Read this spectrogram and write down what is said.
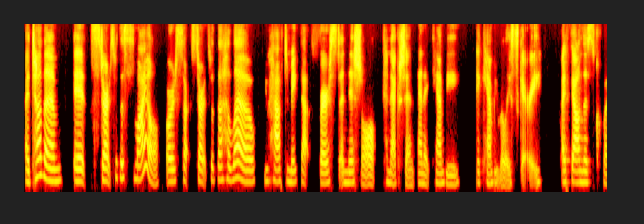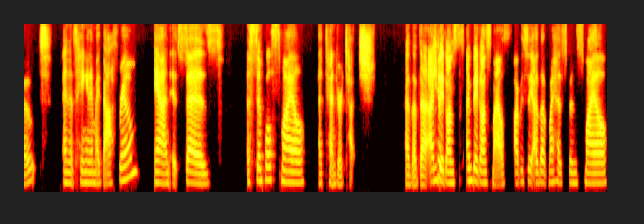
I tell them it starts with a smile or starts with a hello. You have to make that first initial connection, and it can be it can be really scary. I found this quote and it's hanging in my bathroom and it says a simple smile a tender touch. I love that. I'm big on I'm big on smiles. Obviously, I love my husband's smile.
